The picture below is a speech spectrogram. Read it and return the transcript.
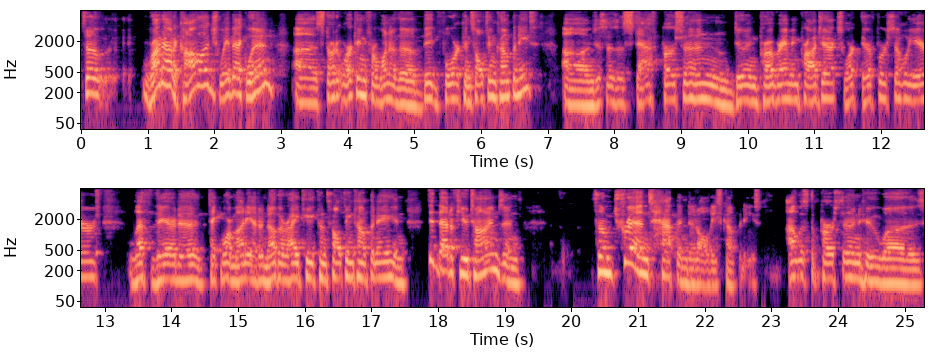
So right out of college, way back when, uh, started working for one of the big four consulting companies uh, just as a staff person doing programming projects, worked there for several years, left there to take more money at another IT consulting company and did that a few times. And some trends happened at all these companies. I was the person who was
